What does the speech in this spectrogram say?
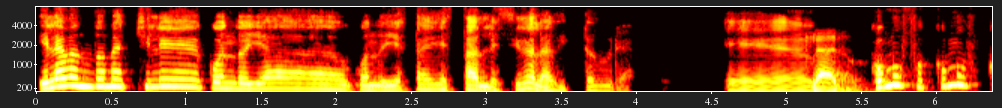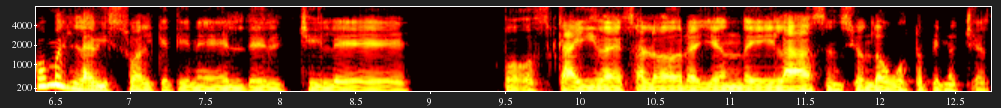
Él abandona Chile cuando ya, cuando ya está establecida la dictadura. Eh, claro. ¿cómo, fue, cómo, ¿Cómo es la visual que tiene él del Chile post caída de Salvador Allende y la ascensión de Augusto Pinochet?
